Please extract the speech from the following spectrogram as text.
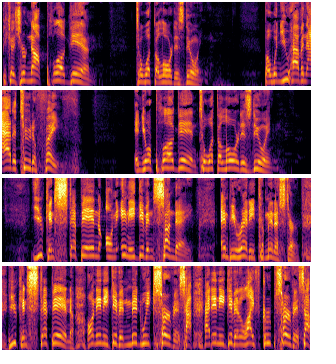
because you're not plugged in to what the Lord is doing. But when you have an attitude of faith and you're plugged in to what the Lord is doing, you can step in on any given Sunday and be ready to minister. You can step in on any given midweek service, uh, at any given life group service, uh,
